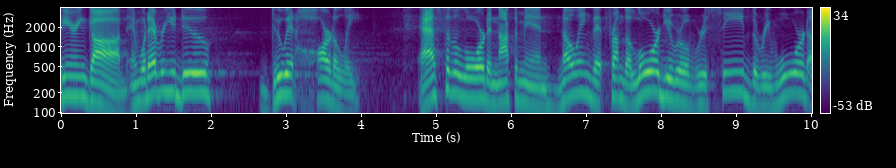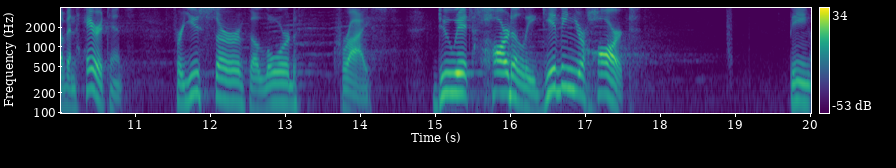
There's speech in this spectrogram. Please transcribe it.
fearing God. And whatever you do, do it heartily, as to the Lord and not to men, knowing that from the Lord you will receive the reward of inheritance, for you serve the Lord Christ. Do it heartily, giving your heart, being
